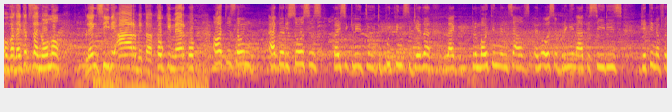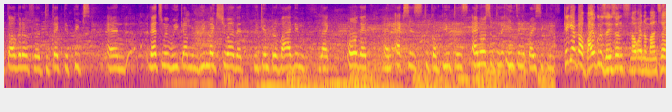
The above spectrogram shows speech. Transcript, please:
of wat lyk dit soos 'n normal blank CDR met 'n koukie merk op. artists don't have the resources basically to, to put things together like promoting themselves and also bringing out the CDs, getting a photographer to take the pics and that's where we come in. We make sure that we can provide them like all that and access to computers and also to the internet basically. Kyk jy daar baie organisations nou in 'n man se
